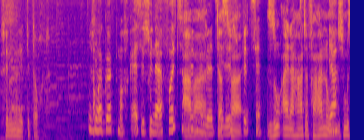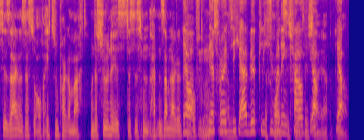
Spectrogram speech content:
Das hätte ich mir nicht gedacht. Haben wir gut gemacht. Also ich bin auch voll zufrieden Aber mit Mercedes. das war Spitze. so eine harte Verhandlung. Ja. Und ich muss dir sagen, das hast du auch echt super gemacht. Und das Schöne ist, das ist ein, hat ein Sammler Ja, gekauft. und, der freut ähm, sich auch wirklich über den Kauf. wirklich, ja. ja, Ja, genau.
